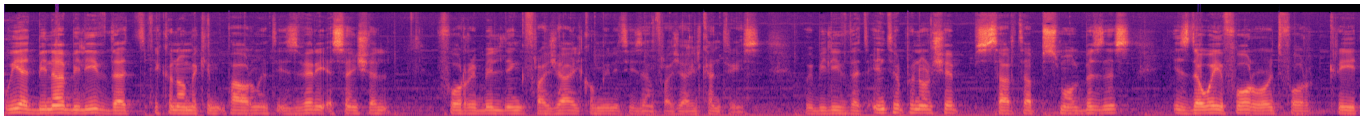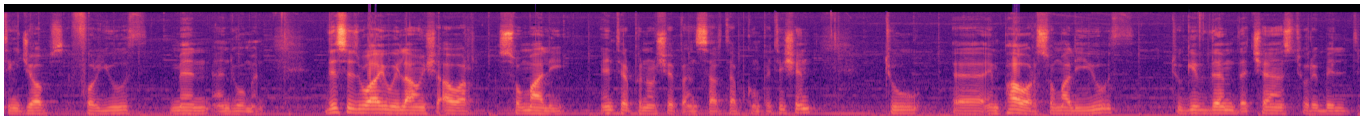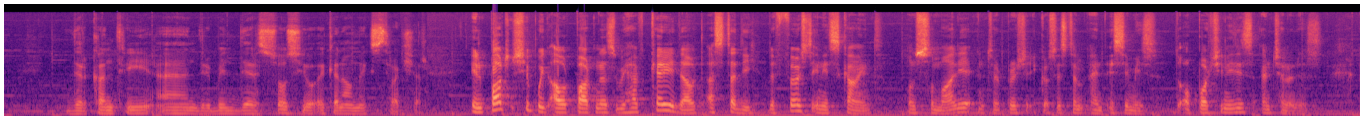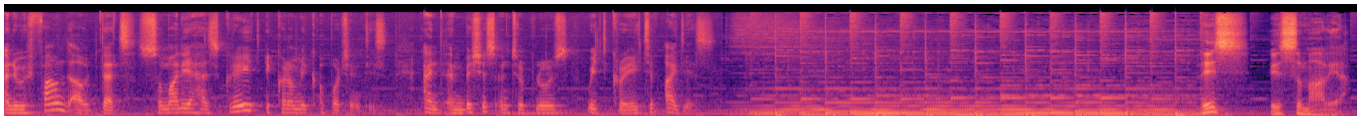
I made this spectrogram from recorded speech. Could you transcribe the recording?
We at BINA believe that economic empowerment is very essential for rebuilding fragile communities and fragile countries. We believe that entrepreneurship, startup, small business is the way forward for creating jobs for youth, men and women. This is why we launched our Somali entrepreneurship and startup competition to uh, empower Somali youth to give them the chance to rebuild their country and rebuild their socio-economic structure. In partnership with our partners, we have carried out a study, the first in its kind, on Somalia entrepreneurship ecosystem and SMEs, the opportunities and challenges. And we found out that Somalia has great economic opportunities and ambitious entrepreneurs with creative ideas. This is Somalia.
